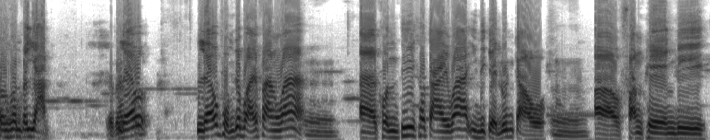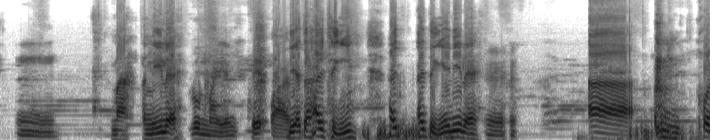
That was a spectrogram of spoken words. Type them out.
บางคนประหยัด แล้วแล้วผมจะบอกให้ฟังว่าเอออ่าคนที่เข้าใจว่าอินดิเกตรุ่นเก่าเอออ่าฟังเพลงดีอืมมาทางนี้เลย รุ่นใหม่ยังเป๊ะกว่าเดี๋ยวจะให้ถึง ให้ให้ถึงไอ้นี่เลยเอออ่า คน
